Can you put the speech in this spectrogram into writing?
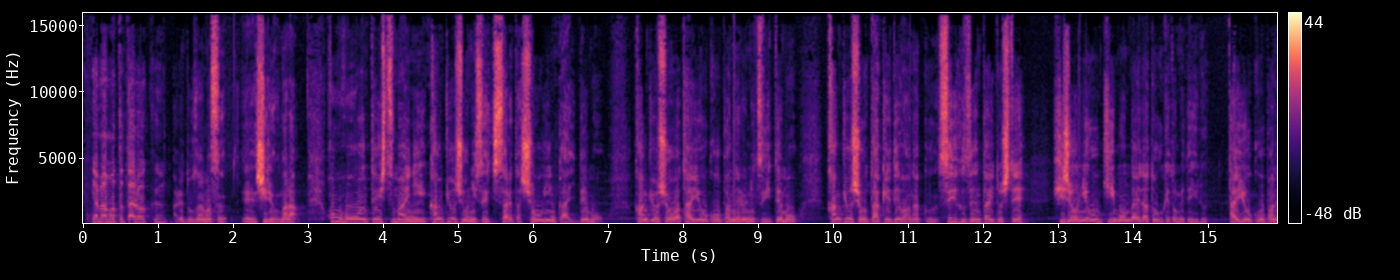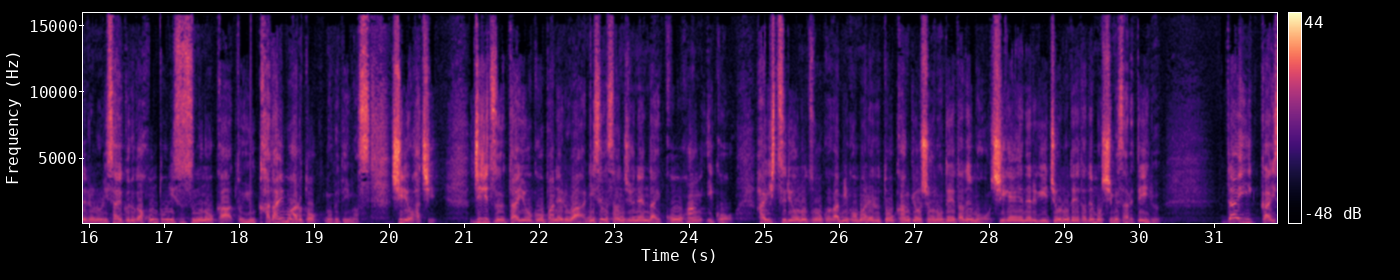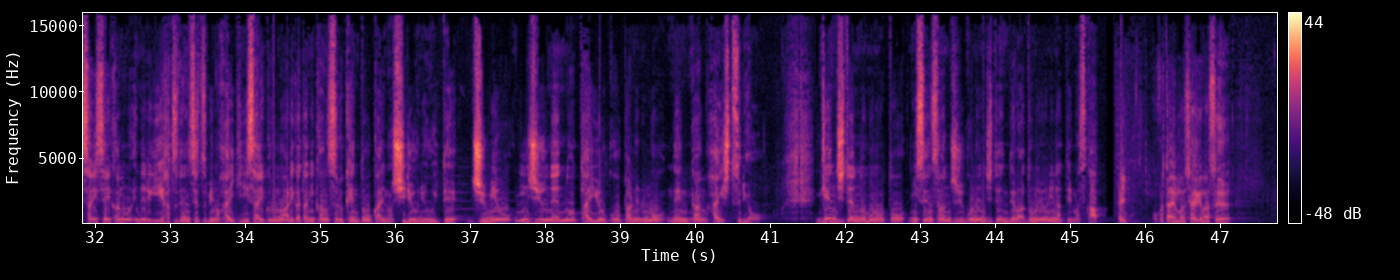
山本太郎君。ありがとうございます。えー資料7。本法案提出前に環境省に設置された小委員会でも、環境省は太陽光パネルについても、環境省だけではなく政府全体として非常に大きい問題だと受け止めている。太陽光パネルのリサイクルが本当に進むのかという課題もあると述べています。資料8。事実、太陽光パネルは2030年代後半以降、排出量の増加が見込まれると環境省のデータでも、資源エネルギー庁のデータでも示されている。第1回再生可能エネルギー発電設備の廃棄リサイクルのあり方に関する検討会の資料において、寿命20年の太陽光パネルの年間排出量。現時点のものと2035年時点ではどのようになっていますか？はい、お答え申し上げます。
